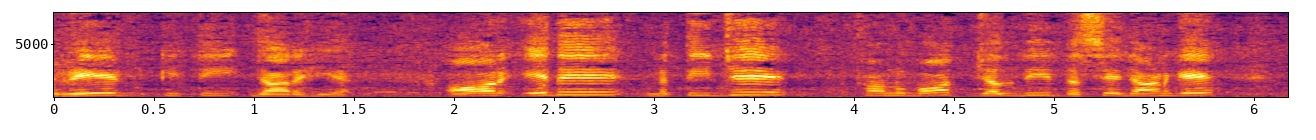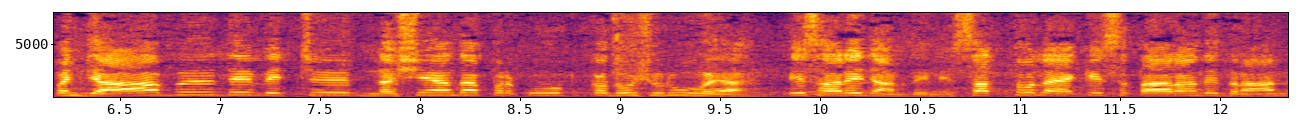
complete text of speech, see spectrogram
ਰੇਡ ਕੀਤੀ ਜਾ ਰਹੀ ਹੈ। ਔਰ ਇਹਦੇ ਨਤੀਜੇ ਤੁਹਾਨੂੰ ਬਹੁਤ ਜਲਦੀ ਦੱਸੇ ਜਾਣਗੇ। ਪੰਜਾਬ ਦੇ ਵਿੱਚ ਨਸ਼ਿਆਂ ਦਾ ਪ੍ਰਕੋਪ ਕਦੋਂ ਸ਼ੁਰੂ ਹੋਇਆ? ਇਹ ਸਾਰੇ ਜਾਣਦੇ ਨੇ। 7 ਤੋਂ ਲੈ ਕੇ 17 ਦੇ ਦੌਰਾਨ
